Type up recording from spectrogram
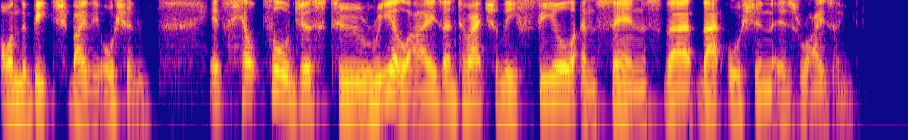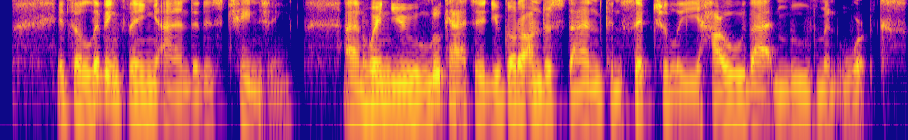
on the beach by the ocean, it's helpful just to realize and to actually feel and sense that that ocean is rising. It's a living thing and it is changing. And when you look at it, you've got to understand conceptually how that movement works.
